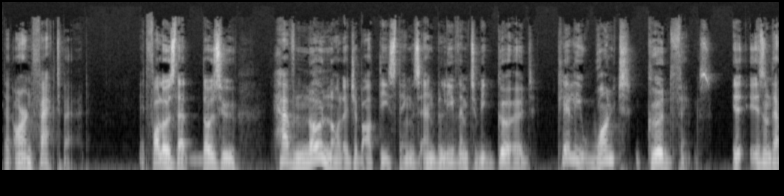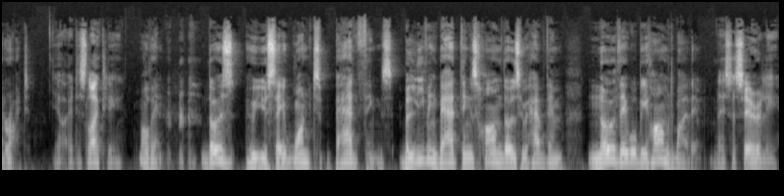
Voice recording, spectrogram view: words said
that are in fact bad. It follows that those who have no knowledge about these things and believe them to be good clearly want good things. I- isn't that right? Yeah, it is likely. Well, then, those who you say want bad things, believing bad things harm those who have them, know they will be harmed by them. Necessarily.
